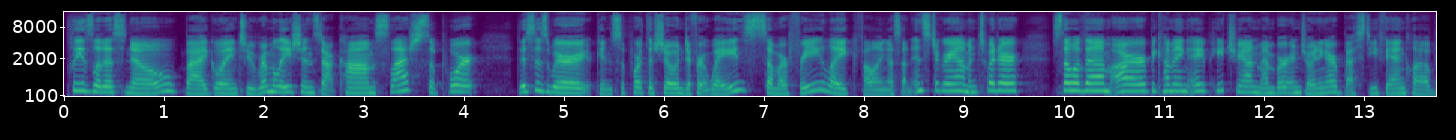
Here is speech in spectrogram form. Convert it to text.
please let us know by going to remelations.com slash support. This is where you can support the show in different ways. Some are free, like following us on Instagram and Twitter. Some of them are becoming a Patreon member and joining our bestie fan club,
